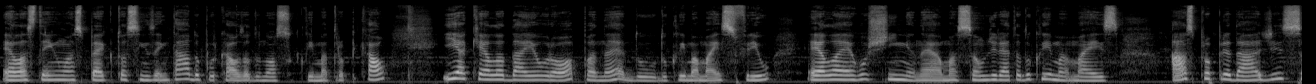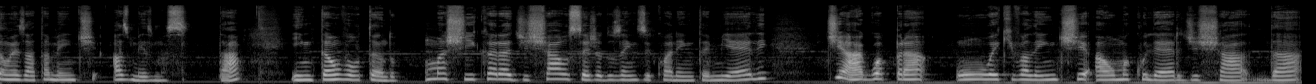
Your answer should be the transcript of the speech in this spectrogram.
elas têm um aspecto acinzentado por causa do nosso clima tropical e aquela da Europa, né, do, do clima mais frio, ela é roxinha, né, é uma ação direta do clima, mas as propriedades são exatamente as mesmas, tá? Então, voltando, uma xícara de chá, ou seja, 240 ml de água para o equivalente a uma colher de chá da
